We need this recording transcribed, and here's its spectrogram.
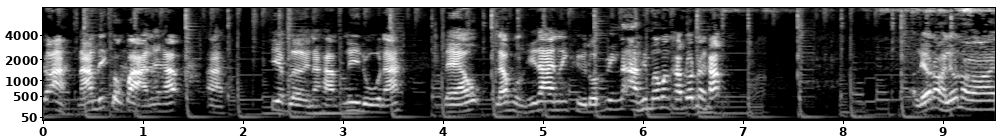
ก็อะน้ำลิตรกว่าๆนะครับอะเทียบเลยนะครับ นี่ดูนะ แล้วแล้วผลที่ได้นั่นคือรถวิ่งนะอะพี่เมื่อบังคับรถหน่อยครับ เลี้ยวหน่อยเลี้ยวหน่อย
